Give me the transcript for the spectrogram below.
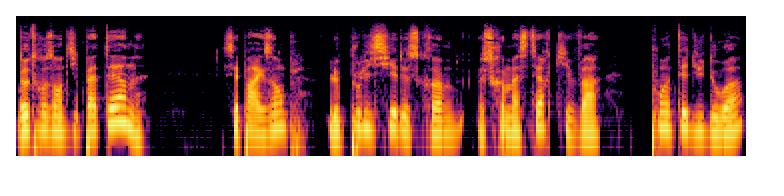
D'autres anti-patterns, c'est par exemple le policier de Scrum, le Scrum Master qui va pointer du doigt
